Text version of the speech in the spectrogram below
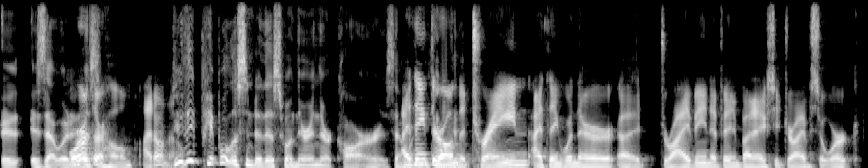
Is, is that what it is? Or at their home. I don't know. Do you think people listen to this when they're in their car? Is that? I think they're on the train. I think when they're uh, driving, if anybody actually drives to work.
